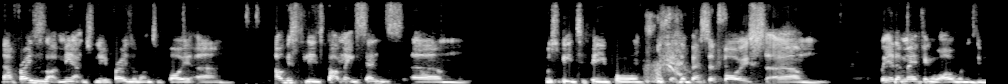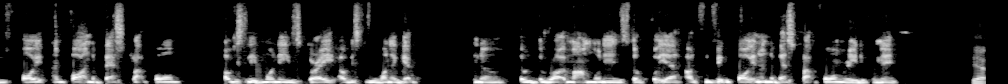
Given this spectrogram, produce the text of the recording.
now Frazer's like me actually. Frazer wants to fight. Um, obviously it's got to make sense. Um, we'll speak to people, we'll get the best advice. Um, but yeah, the main thing what I want to do is fight and fight on the best platform. Obviously, money is great. Obviously, we want to get you know the, the right amount of money and stuff. But yeah, I think fighting on the best platform really for me. Yeah.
